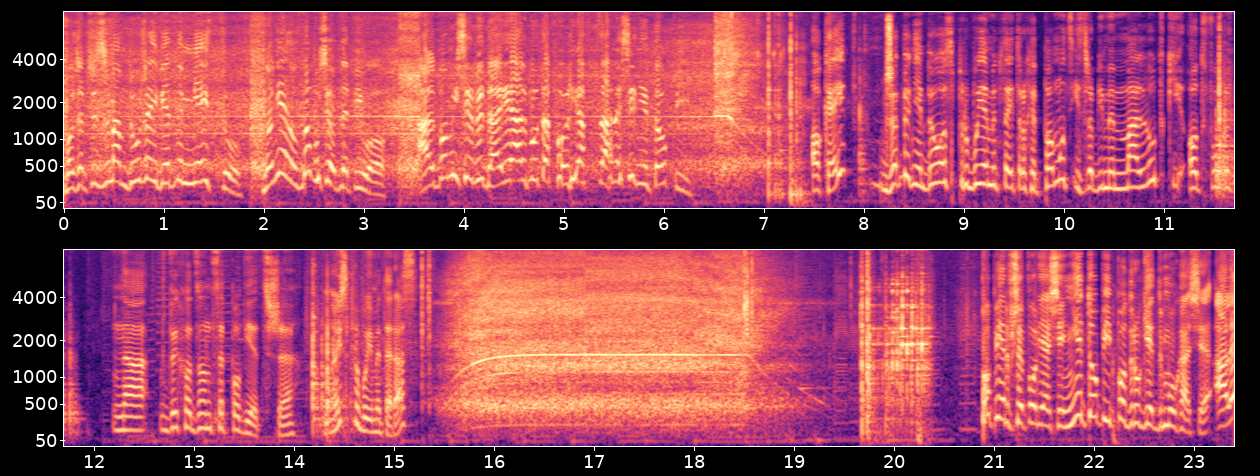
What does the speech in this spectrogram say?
Może przytrzymam dłużej w jednym miejscu. No nie no, znowu się odlepiło. Albo mi się wydaje, albo ta folia wcale się nie topi. Okej, żeby nie było, spróbujemy tutaj trochę pomóc i zrobimy malutki otwór na wychodzące powietrze. No i spróbujmy teraz. Po pierwsze, folia się nie topi, po drugie, dmucha się, ale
